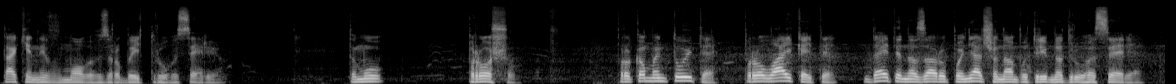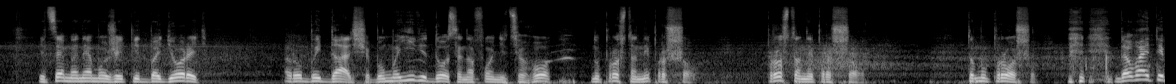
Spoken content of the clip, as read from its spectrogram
так і не вмовив зробити другу серію. Тому прошу, прокоментуйте, пролайкайте, дайте Назару понять, що нам потрібна друга серія. І це мене може і підбадьорить робити далі, бо мої відоси на фоні цього ну просто не про що. Просто не про що. Тому прошу, давайте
